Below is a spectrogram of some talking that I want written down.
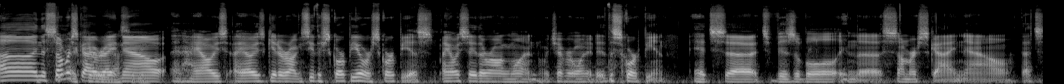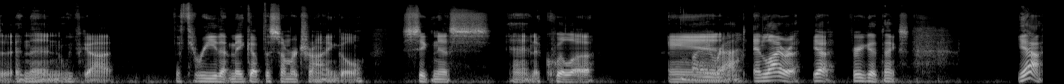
Uh, in the summer A sky right now, and I always I always get it wrong. It's either Scorpio or Scorpius. I always say the wrong one, whichever one it is. The Scorpion. It's uh, it's visible in the summer sky now. That's it. And then we've got the three that make up the summer triangle: Cygnus and Aquila, and Lyra. and Lyra. Yeah, very good. Thanks. Yeah.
